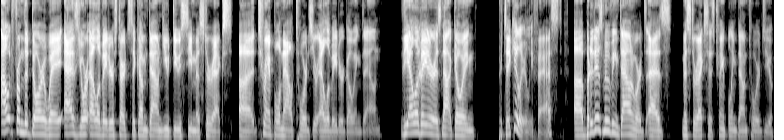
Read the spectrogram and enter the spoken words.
out from the doorway, as your elevator starts to come down, you do see Mr. X uh, trample now towards your elevator going down. The elevator is not going particularly fast, uh, but it is moving downwards as Mr. X is trampling down towards you.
